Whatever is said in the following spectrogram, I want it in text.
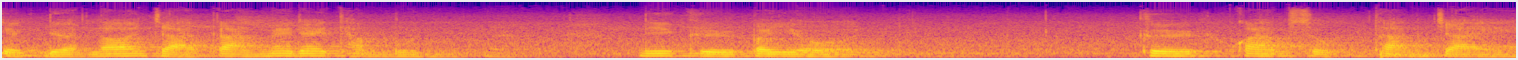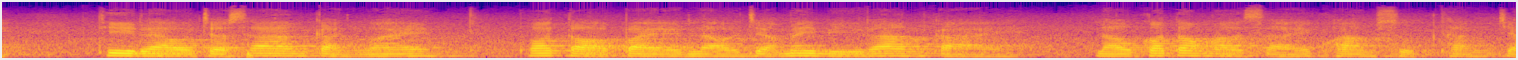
สึกเดือดร้อนจากการไม่ได้ทำบุญ นี่คือประโยชน์ คือความสุขทางใจ ที่เราจะสร้างกันไว้ เพราะต่อไปเราจะไม่มีร่างกาย เราก็ต้องอาศัยความสุขทางใจ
